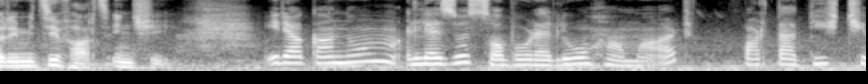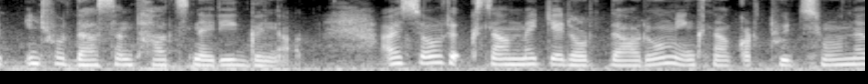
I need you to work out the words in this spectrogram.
Պրիմիտիվ հարց, ինչի։ Իրականում լեզու սովորելու համար պարտադիր չի ինչ որ դասընթացների գնալ։ Այսօր 21-րդ դարում ինքնակրթությունը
